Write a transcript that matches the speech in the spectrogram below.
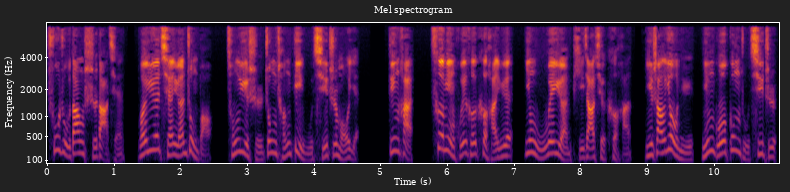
出驻当时大前，文曰前元重宝，从御史中丞第五旗之谋也。丁亥，策命回纥可汗曰：“应武威远皮家阙可汗，以上幼女宁国公主妻之。”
